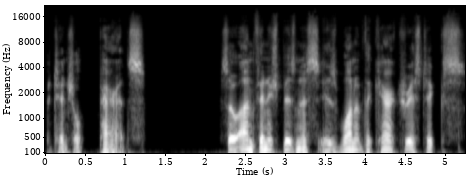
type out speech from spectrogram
potential parents. So, unfinished business is one of the characteristics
